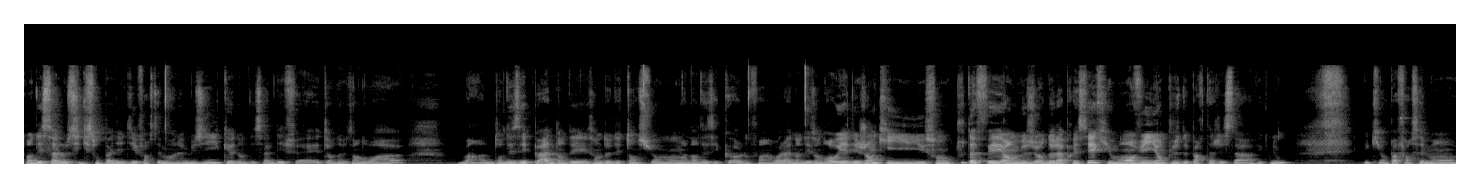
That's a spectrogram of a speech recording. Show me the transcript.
dans des salles aussi qui ne sont pas dédiées forcément à la musique, dans des salles des fêtes, dans des endroits, ben, dans des EHPAD, dans des centres de détention, dans des écoles, enfin voilà, dans des endroits où il y a des gens qui sont tout à fait en mesure de l'apprécier, qui ont envie en plus de partager ça avec nous et qui n'ont pas forcément,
